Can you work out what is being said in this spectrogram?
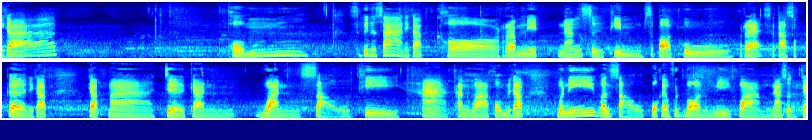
ดีครับ ผม สปินซ่านะครับคอรัมนิตหนังสือพิมพ์ สปอร์ตพูลและสตาร์ซ็อกเกอร์นะครับกลับมาเจอกัน วันเสาร์ที่ 5 ธันวาคมนะครับ วันนี้วันเสาร์โปรแกรมฟุตบอลมีความน่าสนใจ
